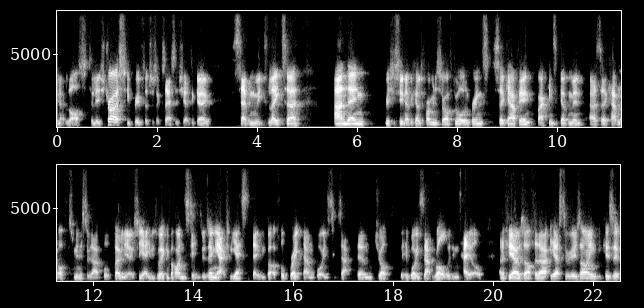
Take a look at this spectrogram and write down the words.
Sunak lost to Liz Truss, who proved such a success that she had to go seven weeks later. And then Rishi Sunak becomes Prime Minister after all and brings Sir Gavin back into government as a Cabinet Office Minister without portfolio. So, yeah, he was working behind the scenes. It was only actually yesterday we got a full breakdown of what his exact um, job, what his exact role would entail. And a few hours after that, he has to resign because of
